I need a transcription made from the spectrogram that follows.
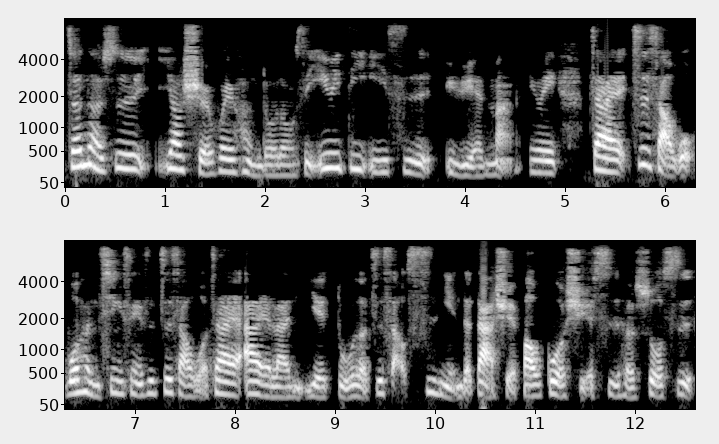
真的是要学会很多东西，因为第一是语言嘛，因为在至少我我很庆幸是，至少我在爱尔兰也读了至少四年的大学，包括学士和硕士，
